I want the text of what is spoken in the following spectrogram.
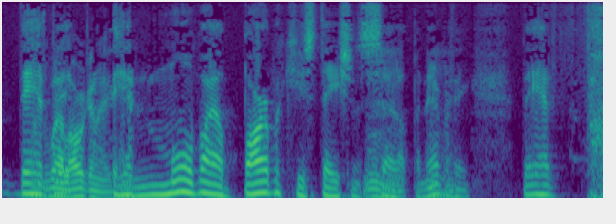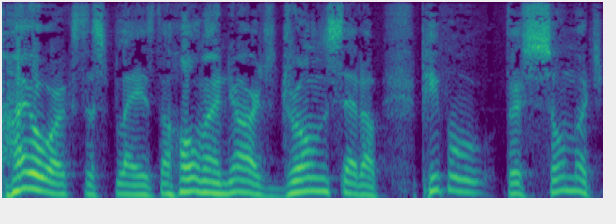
They had well they- organised, They had mobile barbecue stations set up and everything. They had fireworks displays, the whole nine yards, drones set up. People, there's so much,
